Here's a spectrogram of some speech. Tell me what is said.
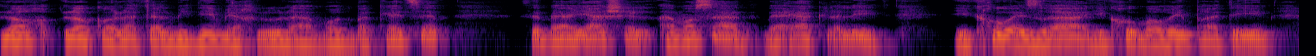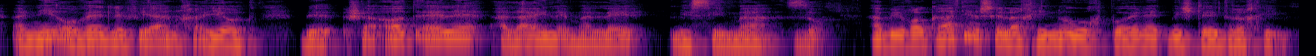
לא, לא כל התלמידים יכלו לעמוד בקצב, זה בעיה של המוסד, בעיה כללית. ייקחו עזרה, ייקחו מורים פרטיים. אני עובד לפי ההנחיות. בשעות אלה עליי למלא משימה זו. הבירוקרטיה של החינוך פועלת בשתי דרכים.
